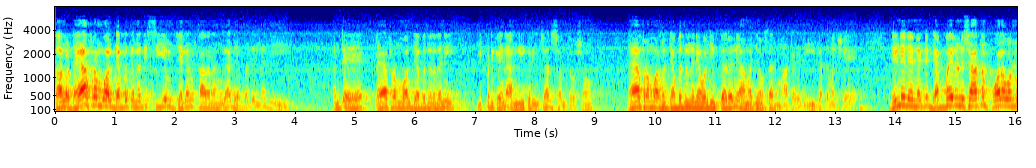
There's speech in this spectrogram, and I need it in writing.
దానిలో డయాఫ్రమ్ వాల్ దెబ్బతిన్నది సీఎం జగన్ కారణంగా దెబ్బతిన్నది. అంటే డయాఫ్రమ్ వాల్ దెబ్బతిన్నదని ఇప్పటికైనా అంగీకరించారు సంతోషం. డయాఫ్రమ్ వాల్ అసలు దెబ్బతిందని ఎవరు చెప్పారని ఆ మధ్యన ఒకసారి మాట్లాడాడు ఈ పెద్ద మనిషే. రెండేది ఏంటంటే డెబ్బై రెండు శాతం పోలవరం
